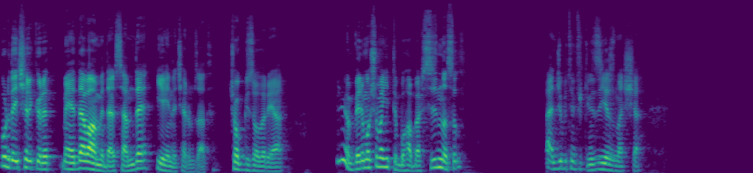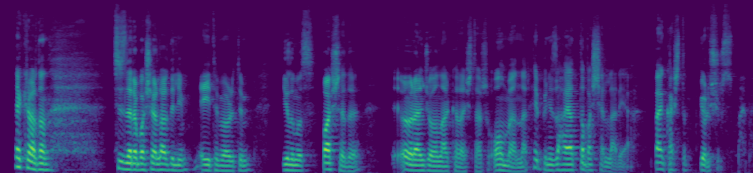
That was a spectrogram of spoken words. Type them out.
Burada içerik üretmeye devam edersem de yayın açarım zaten. Çok güzel olur ya. Bilmiyorum benim hoşuma gitti bu haber. Sizin nasıl? Bence bütün fikrinizi yazın aşağı. Tekrardan sizlere başarılar dileyim. Eğitim öğretim yılımız başladı. Öğrenci olan arkadaşlar, olmayanlar hepinize hayatta başarılar ya. Ben kaçtım. Görüşürüz. Bay bay.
